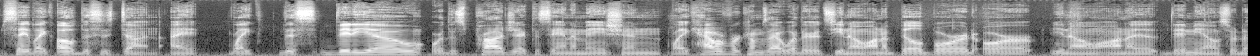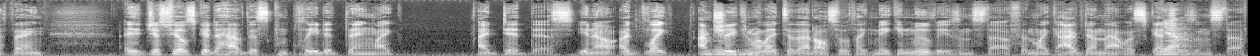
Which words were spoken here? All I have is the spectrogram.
say, like, oh, this is done. I like this video or this project, this animation, like, however comes out, whether it's, you know, on a billboard or, you know, on a Vimeo sort of thing it just feels good to have this completed thing like I did this, you know. I, like I'm sure you can mm. relate to that also with like making movies and stuff, and like I've done that with sketches Yeah. and stuff.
